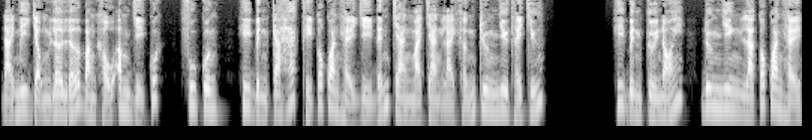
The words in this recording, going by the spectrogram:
Đại Ni giọng lơ lớ bằng khẩu âm dị quốc, phu quân, Hi Bình ca hát thì có quan hệ gì đến chàng mà chàng lại khẩn trương như thế chứ? Hi Bình cười nói, đương nhiên là có quan hệ,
